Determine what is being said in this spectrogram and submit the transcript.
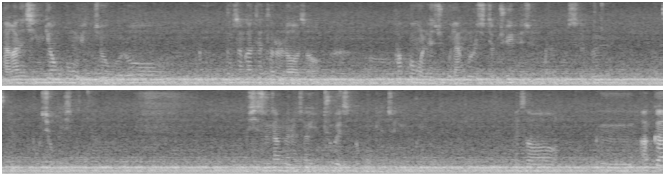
나가는 신경봉 위쪽으로 그 풍선 카테터를 넣어서 어, 확공을 해주고 약물을 직접 주입해주는 그런 모습을 보시고 계십니다. 시술 장면을 제가 유튜브에서도 공개한 적이 있고요. 그래서 그 아까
